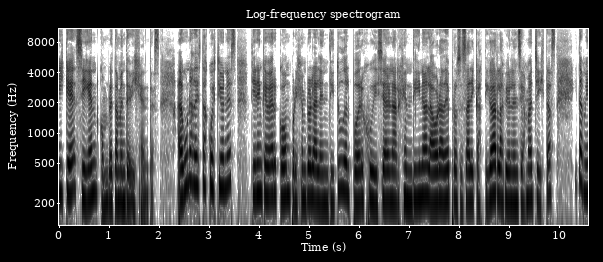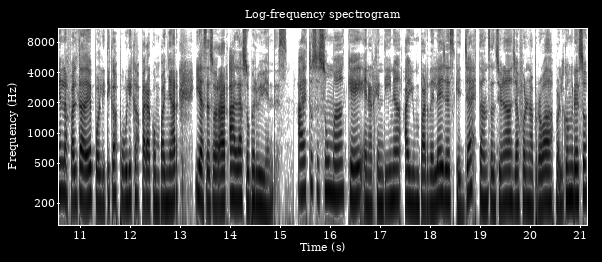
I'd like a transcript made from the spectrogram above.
y que siguen completamente vigentes. Algunas de estas cuestiones tienen que ver con, por ejemplo, la lentitud del Poder Judicial en Argentina a la hora de procesar y castigar las violencias machistas y también la falta de políticas públicas para acompañar y asesorar a las supervivientes. A esto se suma que en Argentina hay un par de leyes que ya están sancionadas, ya fueron aprobadas por el Congreso,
